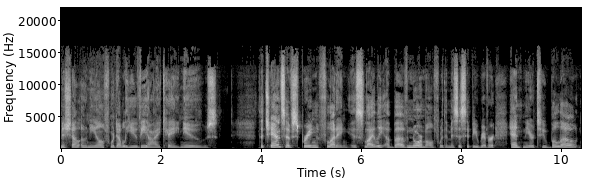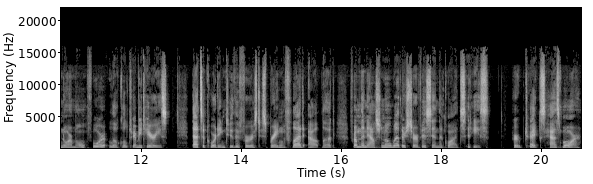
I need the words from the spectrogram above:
Michelle O'Neill for WVIK News. The chance of spring flooding is slightly above normal for the Mississippi River and near to below normal for local tributaries. That's according to the first spring flood outlook from the National Weather Service in the Quad Cities. Herb Trix has more.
